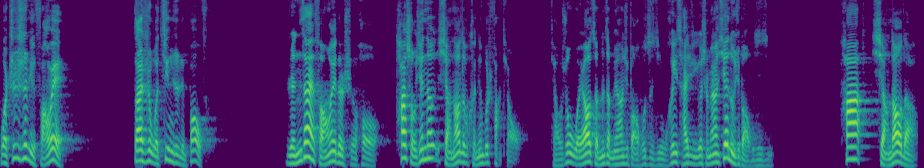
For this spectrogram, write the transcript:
我支持你防卫，但是我禁止你报复。人在防卫的时候，他首先他想到的肯定不是法条，假如说我要怎么怎么样去保护自己，我可以采取一个什么样的限度去保护自己。他想到的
